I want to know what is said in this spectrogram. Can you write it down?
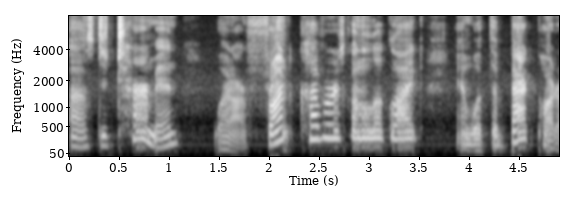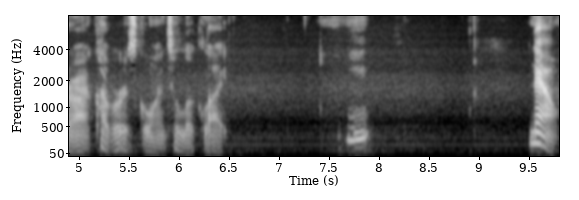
us determine what our front cover is going to look like and what the back part of our cover is going to look like. Mm-hmm. Now,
